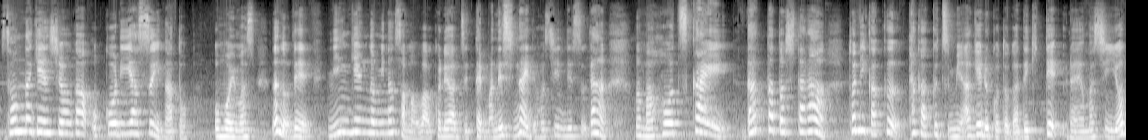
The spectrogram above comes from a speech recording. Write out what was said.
そんな現象が起こりやすいなと。思います。なので人間の皆様はこれは絶対真似しないでほしいんですが、まあ、魔法使いだったとしたらとにかく高く積み上げることができて羨ましいよっ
